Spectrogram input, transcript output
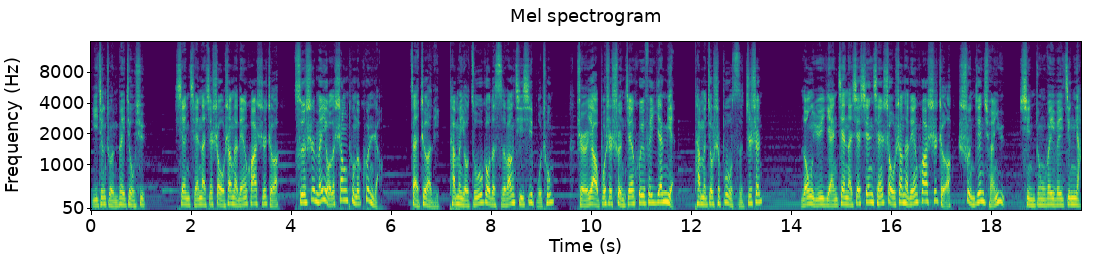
已经准备就绪。先前那些受伤的莲花使者，此时没有了伤痛的困扰，在这里他们有足够的死亡气息补充，只要不是瞬间灰飞烟灭，他们就是不死之身。龙宇眼见那些先前受伤的莲花使者瞬间痊愈。心中微微惊讶，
